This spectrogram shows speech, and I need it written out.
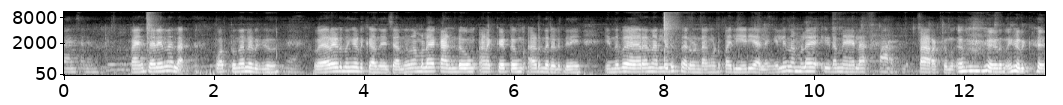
വയൻസലം പുറത്തു തന്നെ എടുക്കുന്നു വേറെ എവിടുന്നെങ്കിൽ എടുക്കാന്ന് വെച്ചാൽ അന്ന് നമ്മളെ കണ്ടും അണക്കെട്ടും അടുന്നൊരിടത്തിന് ഇന്ന് വേറെ നല്ലൊരു സ്ഥലമുണ്ട്. അങ്ങോട്ട് പലിയേരി അല്ലെങ്കിൽ നമ്മളെ ഇട മേല പാറക്കുന്നു ഇവിടുന്ന് എടുക്കുക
